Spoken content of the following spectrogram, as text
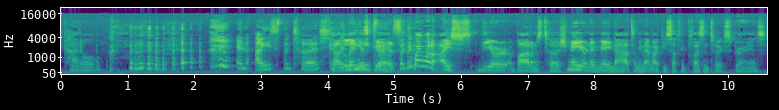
Cuddle. and ice the tush. Cuddling is good, it. but you might want to ice your bottom's tush. May or may not. I mean, that might be something pleasant to experience.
